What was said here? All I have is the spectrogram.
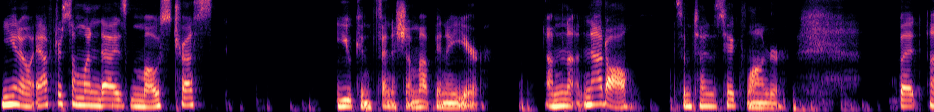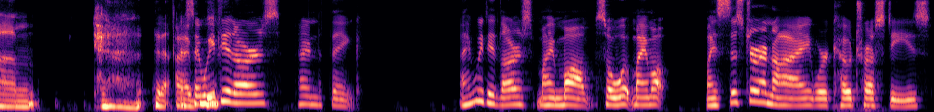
you know, after someone dies, most trusts, you can finish them up in a year. I'm not, not all, sometimes take longer. But, um, I say we did ours. Time to think. I think we did ours. My mom. So what my mom, my sister and I were co-trustees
